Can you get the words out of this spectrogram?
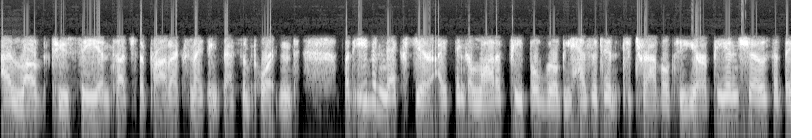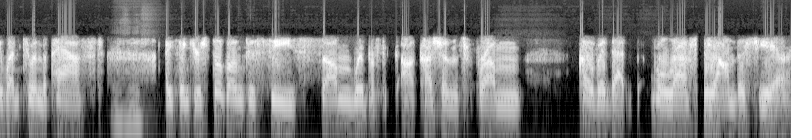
I love to see and touch the products, and I think that's important. But even next year, I think a lot of people will be hesitant to travel to European shows that they went to in the past. Mm-hmm. I think you're still going to see some repercussions from COVID that will last beyond this year,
